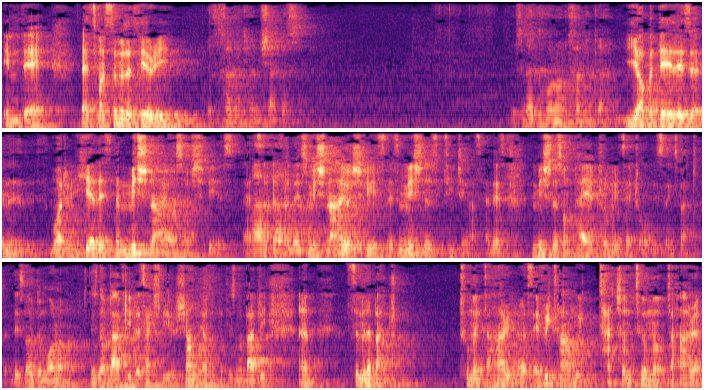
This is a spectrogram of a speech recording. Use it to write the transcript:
in there. That's my similar theory. With Hanukkah and Shabbos. There's no Gemara on Hanukkah. Yeah, but there, there's a what here there's the Mishnayos of Shvius. That's Ah, the difference. There's Mishnayos Shvius. There's Mishnahs teaching us, and there's Mishnahs on Payat Truma, etc. All these things, but there's no Gemara on it. There's no Bavli. There's actually Yerushalmi on it, but there's no Bavli. Um, similar about Tuma and Tahara, you notice every time we touch on Tuma or Tahara,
